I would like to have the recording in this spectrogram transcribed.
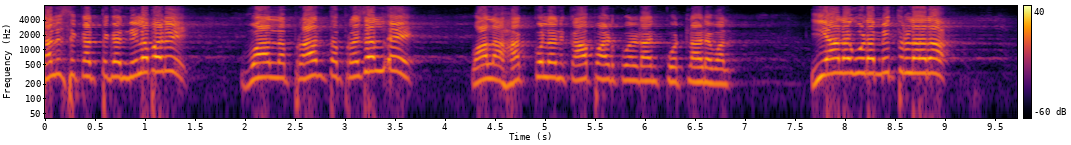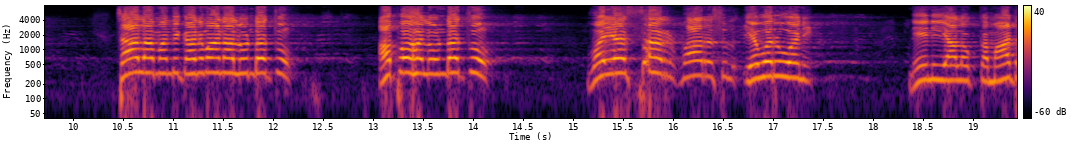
కలిసికట్టుగా నిలబడి వాళ్ళ ప్రాంత ప్రజల్ని వాళ్ళ హక్కులను కాపాడుకోవడానికి కొట్లాడేవాళ్ళు. ఇవాళ కూడా మిత్రులారా చాలామందికి అనుమానాలు ఉండొచ్చు అపోహలు ఉండొచ్చు. వైఎస్ఆర్ వారసులు ఎవరు అని నేను ఇవాళ ఒక్క మాట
